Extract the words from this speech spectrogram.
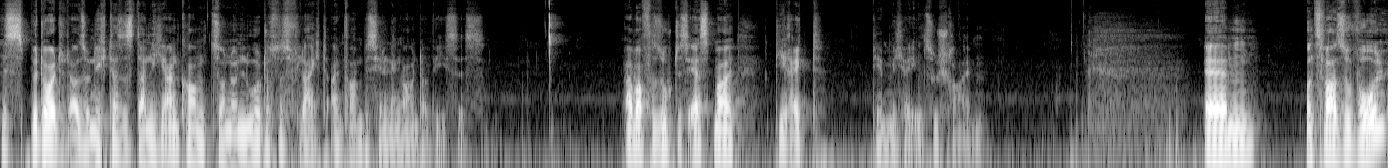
Es bedeutet also nicht, dass es dann nicht ankommt, sondern nur, dass es vielleicht einfach ein bisschen länger unterwegs ist. Aber versucht es erstmal direkt dem Michael zu schreiben. Ähm, und zwar sowohl,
